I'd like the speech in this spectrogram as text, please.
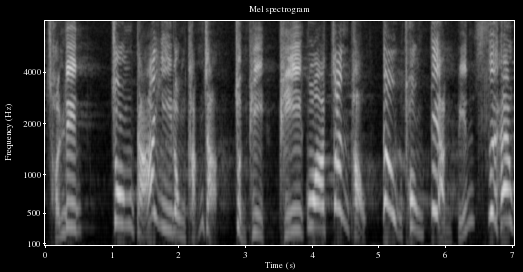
传令众家仪容堂下，准备。披挂战袍，高冲点兵伺候。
